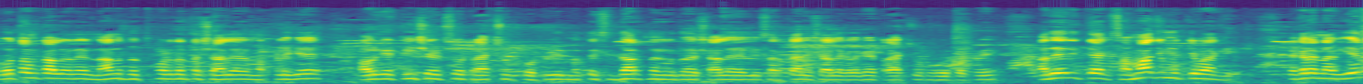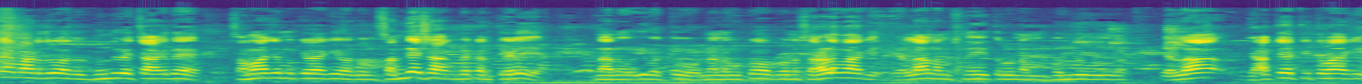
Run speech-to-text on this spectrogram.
ಗೌತಮ್ ಕಾಲೋನಿ ನಾನು ದತ್ತು ಪಡೆದಂಥ ಶಾಲೆಯ ಮಕ್ಕಳಿಗೆ ಅವರಿಗೆ ಟಿ ಶರ್ಟ್ಸು ಟ್ರ್ಯಾಕ್ ಶೂಟ್ ಕೊಟ್ವಿ. ಮತ್ತು ಸಿದ್ಧಾರ್ಥ ನಗರದ ಶಾಲೆಯಲ್ಲಿ ಸರ್ಕಾರಿ ಶಾಲೆಗಳಿಗೆ ಟ್ರ್ಯಾಕ್ ಶೂಟ್ಗಳು ಕೊಟ್ವಿ. ಅದೇ ರೀತಿಯಾಗಿ ಸಮಾಜಮುಖಿಯಾಗಿ ಯಾಕಂದರೆ ನಾವು ಏನೇ ಮಾಡಿದ್ರೂ ಅದು ದುಂದುವೆಚ್ಚ ಆಗದೆ ಆಗದೆ ಸಮಾಜಮುಖಿಯಾಗಿ ಅದೊಂದು ಸಂದೇಶ ಆಗಬೇಕಂತೇಳಿ ನಾನು ಇವತ್ತು ನನ್ನ ಹುಟ್ಟುಹಬ್ಬವನ್ನು ಸರಳವಾಗಿ ಎಲ್ಲ ನಮ್ಮ ಸ್ನೇಹಿತರು, ನಮ್ಮ ಬಂಧುಗಳು, ಎಲ್ಲ ಜಾತ್ಯತೀತವಾಗಿ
